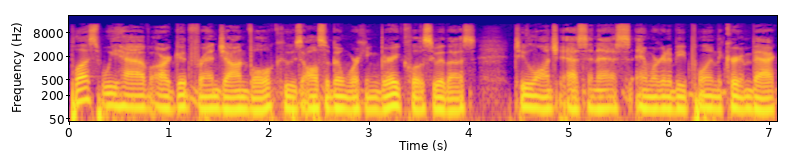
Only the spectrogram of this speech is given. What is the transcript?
Plus, we have our good friend John Volk, who's also been working very closely with us to launch SNS, and we're going to be pulling the curtain back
